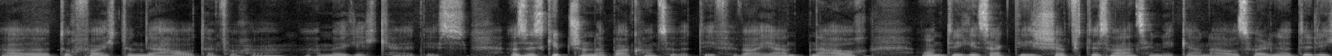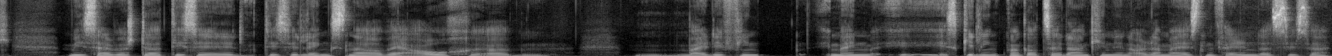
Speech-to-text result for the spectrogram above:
äh, Durchfeuchtung der Haut einfach eine, eine, Möglichkeit ist. Also es gibt schon ein paar konservative Varianten auch und wie gesagt, ich schöpfe das wahnsinnig gern aus, weil natürlich mich selber stört diese, diese Längsnarbe auch, äh, weil ich finde, ich meine, es gelingt mir Gott sei Dank in den allermeisten Fällen, dass dieser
